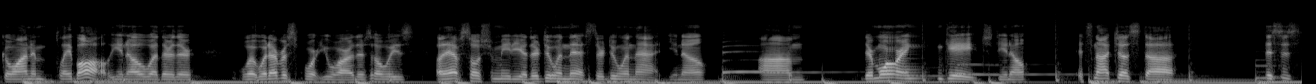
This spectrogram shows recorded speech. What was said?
go on and play ball, you know, whether they're wh- whatever sport you are. There's always oh, they have social media. They're doing this, they're doing that, you know. Um, they're more engaged, you know. It's not just uh, this is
